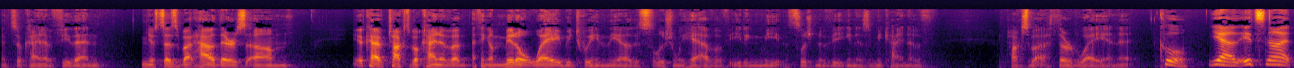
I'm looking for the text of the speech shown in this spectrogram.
and so kind of he then you know says about how there's um you know kind of talks about kind of a I think a middle way between the uh, the solution we have of eating meat and the solution of veganism. He kind of talks about a third way in it. Cool. Yeah, it's not.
